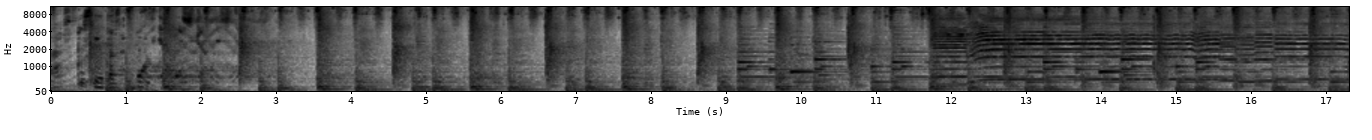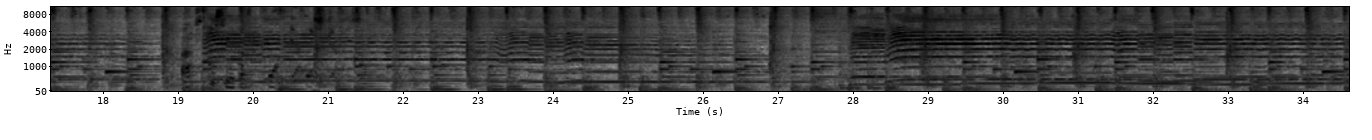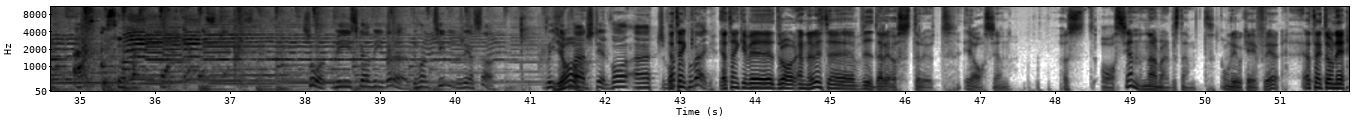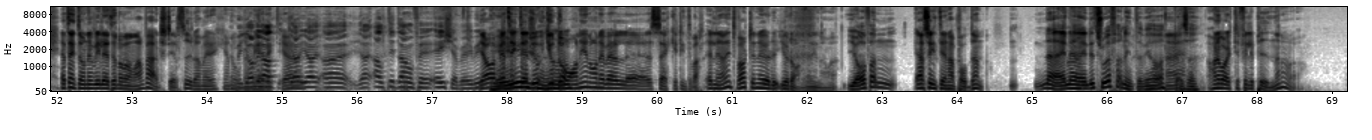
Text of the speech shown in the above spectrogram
Paz do Seu Podcast. Resa. Vilken Ja. världsdel? Vad är, vart är du tänk- på väg? Jag tänker vi drar ännu lite vidare österut i Asien. Östasien närmare bestämt, om det är okej för er. Jag tänkte om ni, jag tänkte om ni ville till någon annan världsdel, Sydamerika, men jag, vill alltid, Nordamerika. jag, jag, jag är alltid down för Asia baby. Ja, men jag tänkte ändå. Jordanien har ni väl eh, säkert inte varit, eller ni har inte varit i Jordanien innan va? Ja, fan... Alltså inte i den här podden? Nej, nej, det tror jag fan inte vi har varit Nej. alltså. Har ni varit i Filippinerna då?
